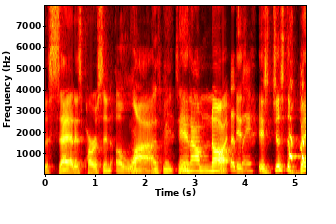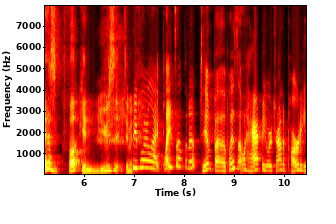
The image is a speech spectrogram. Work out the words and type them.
the saddest person alive. That's me too. And I'm not. That's It- me. It's just the best fucking music to me. People are like, play something up tempo, play something happy. We're trying to party. Yeah,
